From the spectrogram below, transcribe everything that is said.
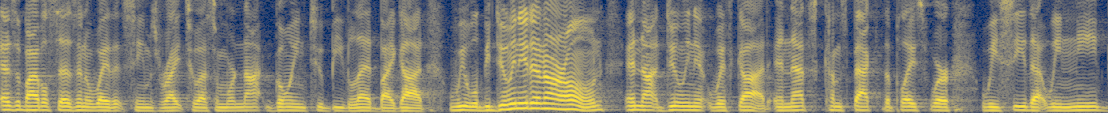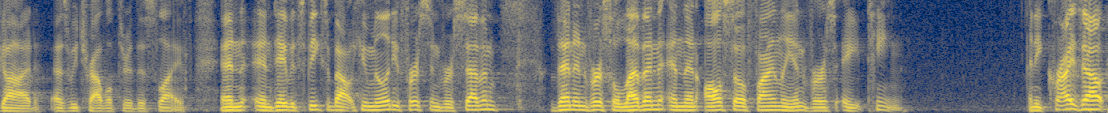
as the bible says in a way that seems right to us and we're not going to be led by god. We will be doing it in our own and not doing it with god. And that comes back to the place where we see that we need god as we travel through this life. And and david speaks about humility first in verse 7 then in verse 11 and then also finally in verse 18 and he cries out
